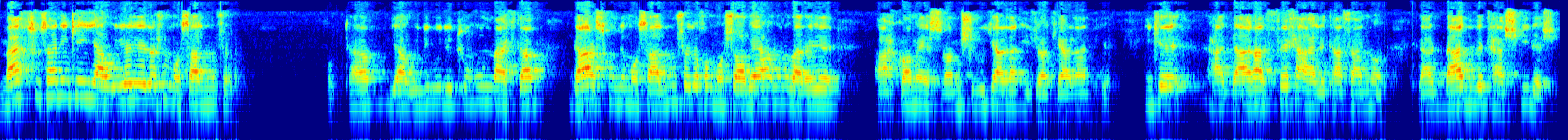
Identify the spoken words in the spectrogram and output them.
مخصوصا اینکه این یهودی ها یه داشون مسلمون شده. خب طرف یهودی بوده تو اون مکتب درس خونده مسلمون شده. خب مشابه همونو برای احکام اسلامی شروع کردن ایجاد کردن دیگه. اینکه حداقل فقه اهل تسنن در بد به تشکیلش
